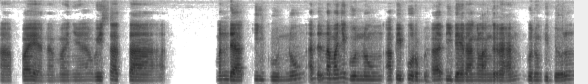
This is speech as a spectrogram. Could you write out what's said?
apa ya namanya, wisata mendaki gunung, ada namanya Gunung Api Purba di daerah Ngelanggeran, Gunung Kidul.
